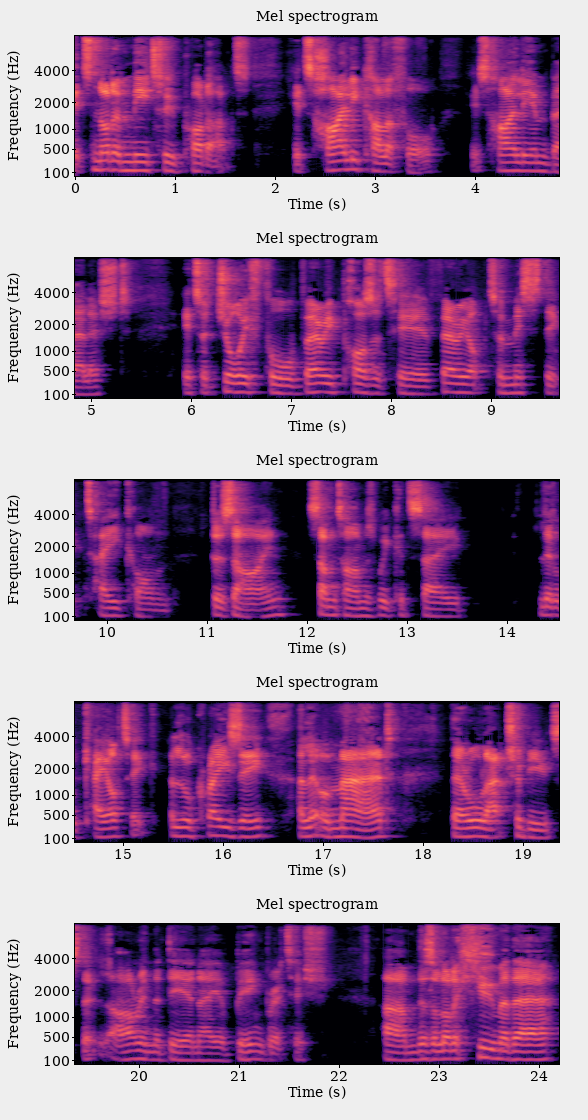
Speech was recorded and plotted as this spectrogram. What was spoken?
it's not a me too product. It's highly colourful. It's highly embellished. It's a joyful, very positive, very optimistic take on design sometimes we could say a little chaotic, a little crazy, a little mad. They're all attributes that are in the DNA of being British. Um, there's a lot of humor there.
